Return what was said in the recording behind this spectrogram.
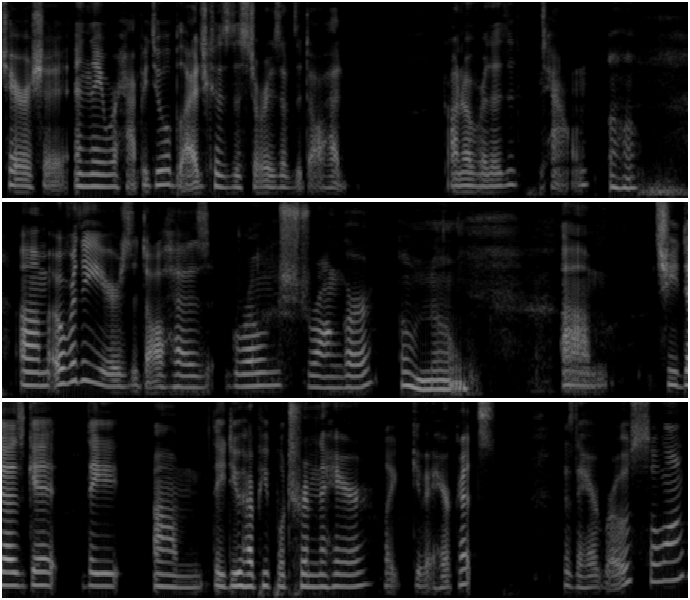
cherish it, and they were happy to oblige because the stories of the doll had gone over the town. Uh-huh. Um, over the years, the doll has grown stronger. Oh no. Um, she does get they um they do have people trim the hair, like give it haircuts because the hair grows so long.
